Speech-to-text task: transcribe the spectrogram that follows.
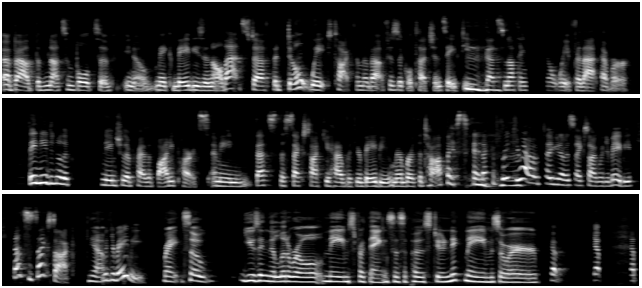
about the nuts and bolts of, you know, making babies and all that stuff, but don't wait to talk to them about physical touch and safety. Mm-hmm. That's nothing. Don't wait for that ever. They need to know the names for their private body parts. I mean, that's the sex talk you have with your baby. Remember at the top I said mm-hmm. I could freak you out until you know a sex talk with your baby. That's the sex talk yeah. with your baby. Right. So using the literal names for things as opposed to nicknames or yep yep.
